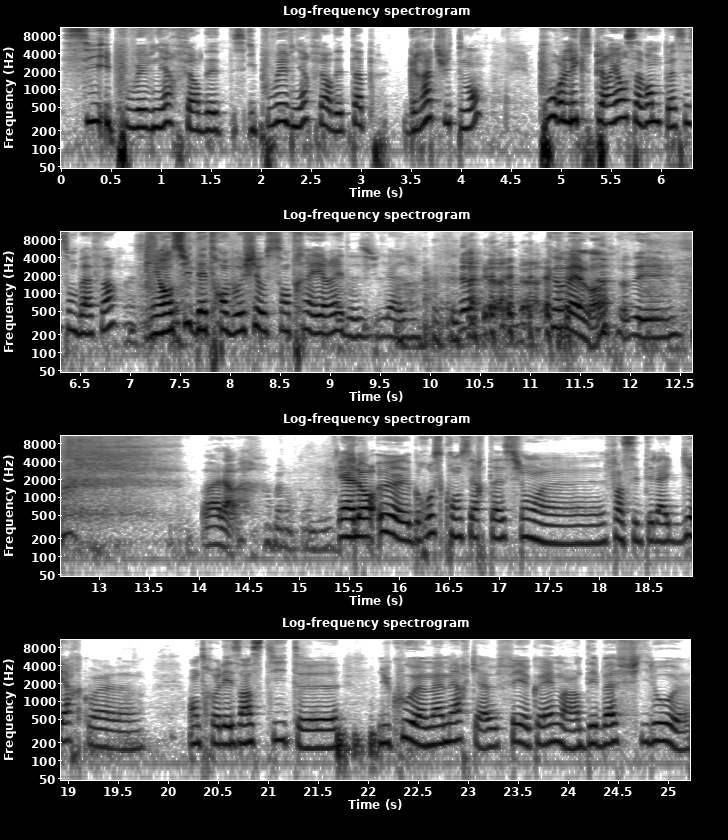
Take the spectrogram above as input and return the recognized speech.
s'ils pouvaient venir faire des, ils pouvaient venir faire des tapes gratuitement pour l'expérience avant de passer son BAFA et ensuite d'être embauché au centre aéré de ce village. quand même, hein, Voilà. Et alors eux, euh, grosse concertation, euh, enfin c'était la guerre quoi, euh, entre les instits. euh, du coup, euh, ma mère qui a fait euh, quand même un débat philo, euh,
